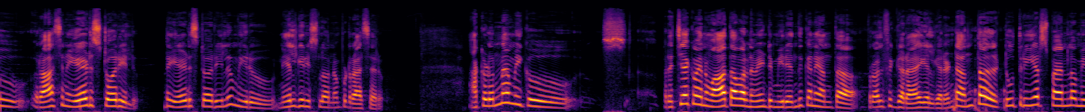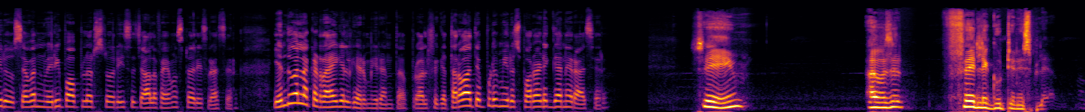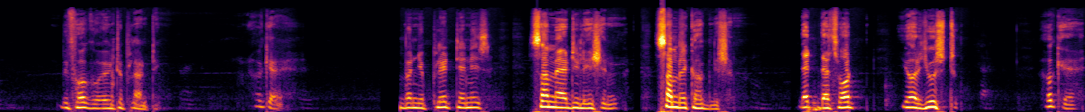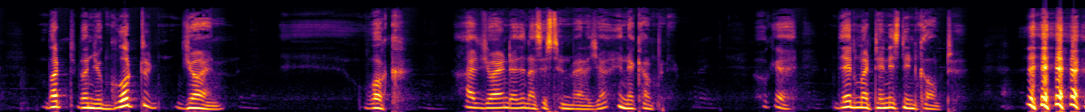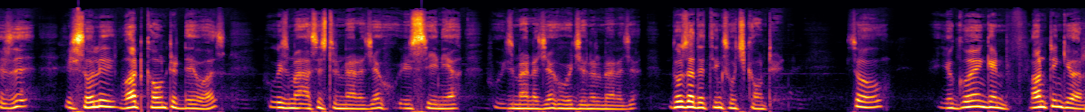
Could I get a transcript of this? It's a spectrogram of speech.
రాసిన ఏడు స్టోరీలు అంటే ఏడు స్టోరీలు మీరు నీలగిరిస్లో ఉన్నప్పుడు రాశారు అక్కడున్న మీకు ప్రత్యేకమైన వాతావరణం ఏంటి మీరు ఎందుకని అంత ప్రొలిఫిక్గా రాయగలిగారు అంటే అంత టూ త్రీ ఇయర్స్ స్పాన్లో మీరు సెవెన్ వెరీ పాపులర్ స్టోరీస్ చాలా ఫేమస్ స్టోరీస్ రాశారు ఎందువల్ల అక్కడ రాయగలిగారు మీరు అంత ప్రొలిఫిక్గా తర్వాత ఎప్పుడు మీరు స్పొరాడిక్గానే రాశారు See, I was a fairly good tennis player before going to planting. Okay. When you play tennis, some adulation, some recognition. That, that's what you are used to. Okay. But when you go to join work, I joined as an assistant manager in a company. Okay. There my tennis didn't count. it's only what counted there was who is my assistant manager, who is senior, who is manager, who is general manager. Those are the things which counted. So you're going and flaunting your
